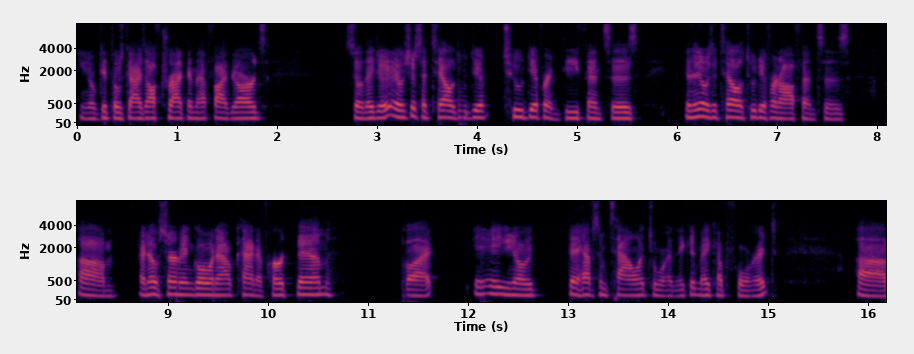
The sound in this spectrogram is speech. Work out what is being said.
you know, get those guys off track in that five yards. So they it was just a tale of two different defenses. And then it was a tale of two different offenses. Um, I know Sermon going out kind of hurt them, but it, you know they have some talent to where they can make up for it. Uh,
